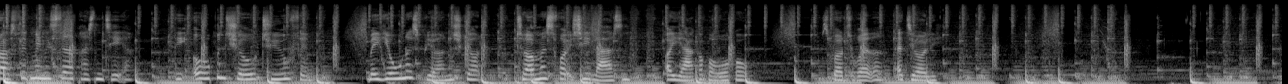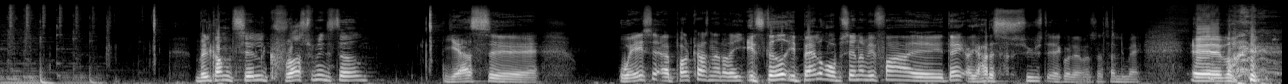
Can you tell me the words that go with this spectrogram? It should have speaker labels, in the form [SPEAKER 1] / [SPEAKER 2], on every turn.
[SPEAKER 1] CrossFit Ministeriet præsenterer The Open Show 2015 med Jonas Bjørneskjold, Thomas Frøsig Larsen og Jakob Overgaard. Sponsoreret af Jolly.
[SPEAKER 2] Velkommen til CrossFit Ministeriet. Jeres øh, oase af podcastnatteri. Et sted i Ballerup sender vi fra øh, i dag, og jeg har det sygeste ekko der, så jeg tager lige med af. Øh,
